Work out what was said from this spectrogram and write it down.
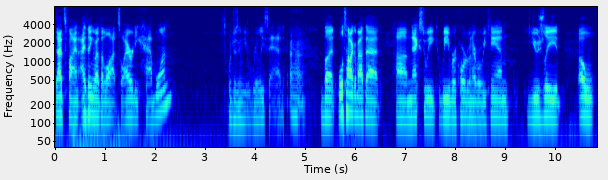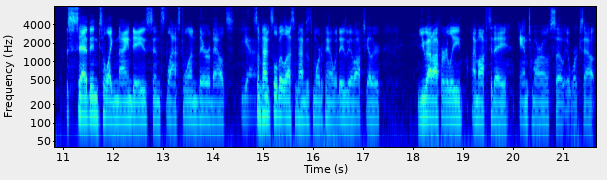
That's fine. I think about that a lot, so I already have one, which is gonna be really sad. Uh-huh. But we'll talk about that um, next week. We record whenever we can. Usually, oh, seven to like nine days since last one, thereabouts. Yeah. Sometimes it's a little bit less. Sometimes it's more, depending on what days we have off together. You got off early. I'm off today and tomorrow, so it works out.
